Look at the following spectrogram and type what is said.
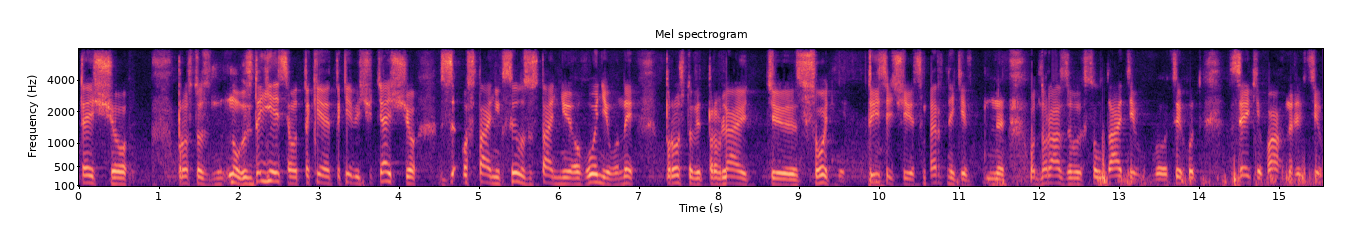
те, що. Просто ну здається, от таке таке відчуття, що з останніх сил, з останньої агонії вони просто відправляють е, сотні. Тисячі смертників, е, одноразових солдатів, цих от зеків, вагнерівців.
